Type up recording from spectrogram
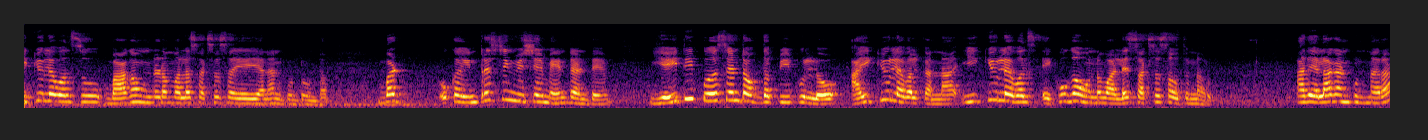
ఐక్యూ లెవెల్స్ బాగా ఉండడం వల్ల సక్సెస్ అయ్యాయి అని అనుకుంటూ ఉంటాం. బట్ ఒక ఇంట్రెస్టింగ్ విషయం ఏంటంటే ఎయిటీ పర్సెంట్ ఆఫ్ ద పీపుల్లో ఐక్యూ లెవెల్ కన్నా ఈక్యూ లెవెల్స్ ఎక్కువగా ఉన్న వాళ్ళే సక్సెస్ అవుతున్నారు. అది ఎలాగనుకుంటున్నారా?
